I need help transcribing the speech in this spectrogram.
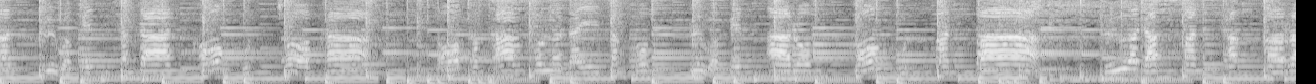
าร หรือว่าเป็นสันดานของคุณชอบฆ่า ตอบคำถามคนละในสังคม หรือว่าเป็นอารมณ์ของคุณมันบ้า เสือดำมันทำอะไร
